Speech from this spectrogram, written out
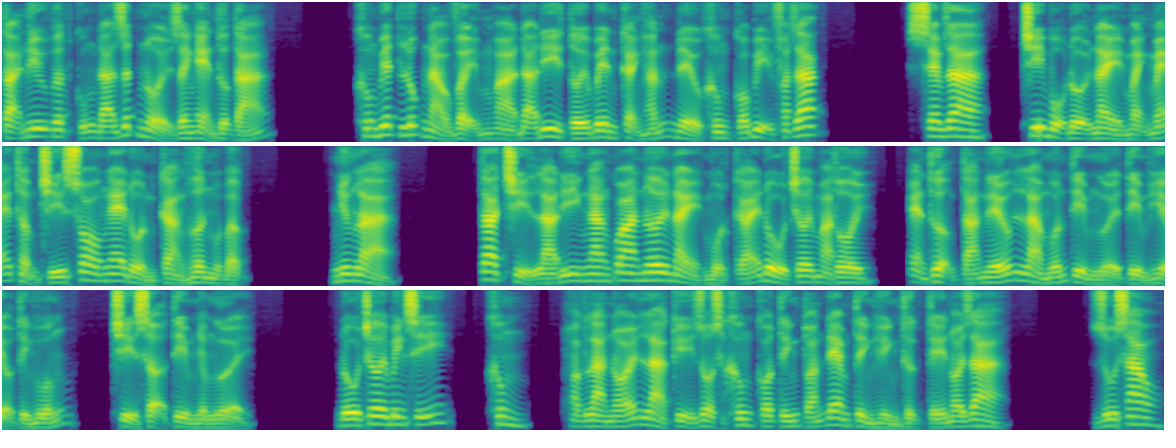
tại New York cũng đã rất nổi danh hẹn thượng tá. Không biết lúc nào vậy mà đã đi tới bên cạnh hắn đều không có bị phát giác. Xem ra, chi bộ đội này mạnh mẽ thậm chí so nghe đồn càng hơn một bậc. Nhưng là, ta chỉ là đi ngang qua nơi này một cái đồ chơi mà thôi, ẻn thượng tá nếu là muốn tìm người tìm hiểu tình huống, chỉ sợ tìm nhầm người. Đồ chơi binh sĩ, không, hoặc là nói là kỳ rột không có tính toán đem tình hình thực tế nói ra. Dù sao,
